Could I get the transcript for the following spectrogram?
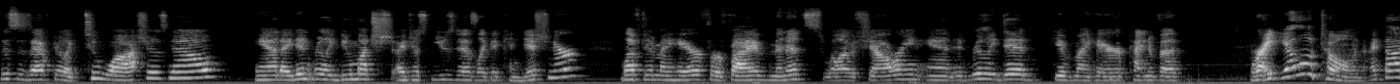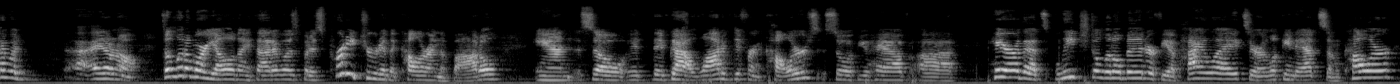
this is after like two washes now, and I didn't really do much. I just used it as like a conditioner, left in my hair for five minutes while I was showering, and it really did give my hair kind of a bright yellow tone. I thought it would, I don't know. It's a little more yellow than I thought it was, but it's pretty true to the color on the bottle. And so it, they've got a lot of different colors. So if you have uh, hair that's bleached a little bit, or if you have highlights or are looking to add some color,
